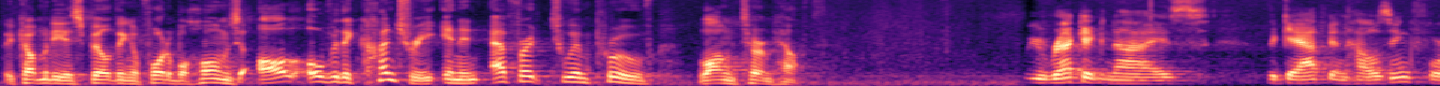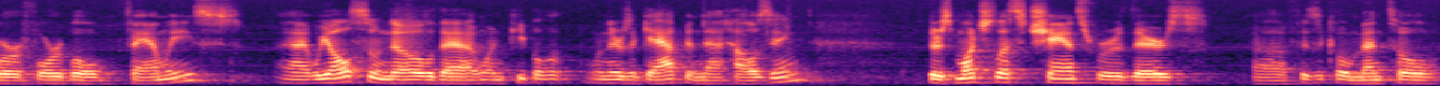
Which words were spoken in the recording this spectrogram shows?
The company is building affordable homes all over the country in an effort to improve long term health. We recognize the gap in housing for affordable families. Uh, we also know that when people, when there's a gap in that housing, there's much less chance where there's uh, physical, mental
